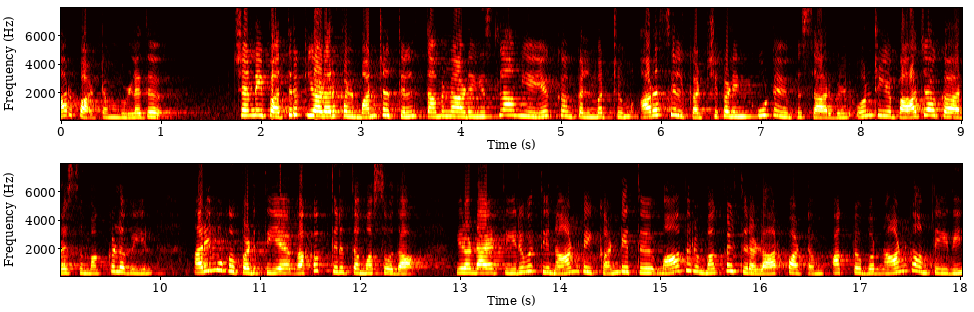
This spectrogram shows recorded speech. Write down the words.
ஆர்ப்பாட்டம் உள்ளது. சென்னை பத்திரிகையாளர்கள் மன்றத்தில் தமிழ்நாடு இஸ்லாமிய இயக்கங்கள் மற்றும் அரசியல் கட்சிகளின் கூட்டமைப்பு சார்பில் ஒன்றிய பாஜக அரசு மக்களவையில் அறிமுகப்படுத்திய வகப் திருத்த மசோதா. இரண்டாயிரத்தி இருபத்தி நான்கை கண்டித்து மாபெரும் மக்கள் திரள் ஆர்ப்பாட்டம் அக்டோபர் நான்காம் தேதி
